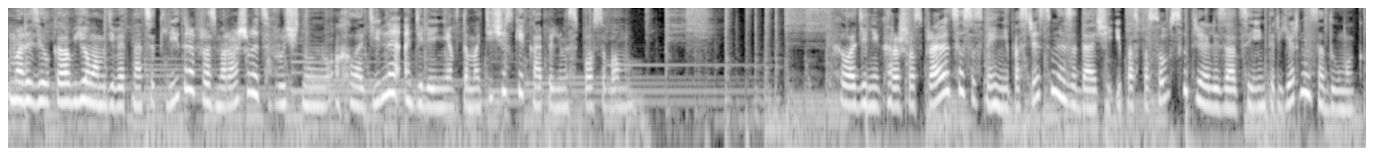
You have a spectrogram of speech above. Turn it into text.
Морозилка объемом 19 литров размораживается вручную, а холодильное отделение автоматически капельным способом. Холодильник хорошо справится со своей непосредственной задачей и поспособствует реализации интерьерных задумок.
